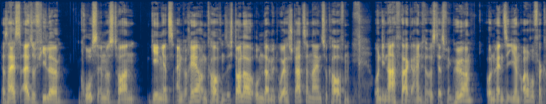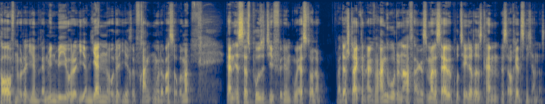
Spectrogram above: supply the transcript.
Das heißt also, viele große Investoren gehen jetzt einfach her und kaufen sich Dollar, um damit US-Staatsanleihen zu kaufen. Und die Nachfrage einfach ist deswegen höher. Und wenn sie ihren Euro verkaufen oder ihren Renminbi oder ihren Yen oder ihre Franken oder was auch immer, dann ist das positiv für den US-Dollar. Weil da steigt dann einfach Angebot und Nachfrage. Ist immer dasselbe Prozedere, ist, kein, ist auch jetzt nicht anders.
